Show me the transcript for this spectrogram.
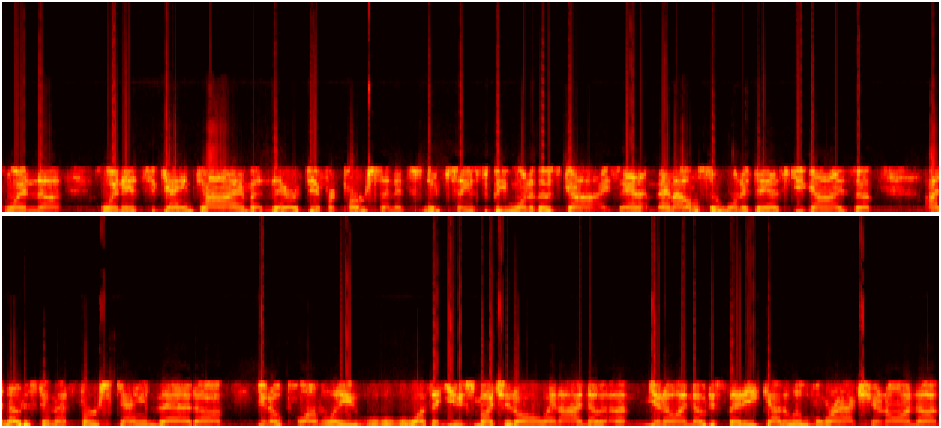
when uh, when it's game time, they're a different person, and Snoop seems to be one of those guys. And and I also wanted to ask you guys. Uh, I noticed in that first game that. Uh, you know, Plumlee wasn't used much at all, and I know, uh, you know, I noticed that he got a little more action on uh,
